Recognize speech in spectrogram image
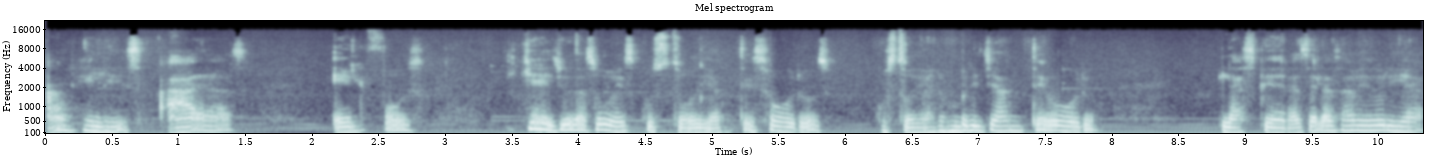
ángeles, hadas, elfos y que ellos a su vez custodian tesoros, custodian un brillante oro, las piedras de la sabiduría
